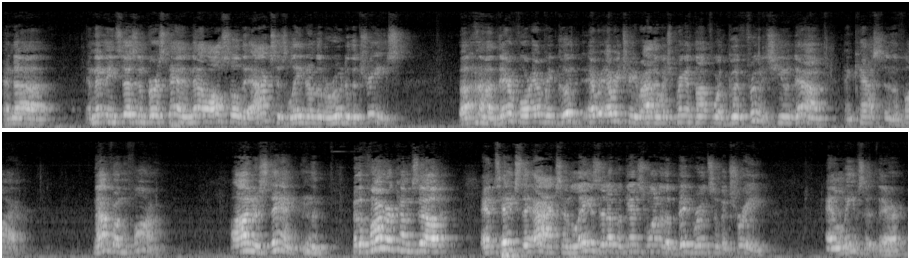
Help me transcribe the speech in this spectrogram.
and, uh, and then he says in verse 10, Now also the axe is laid under the root of the trees. Uh, therefore, every good, every, every tree rather which bringeth not forth good fruit is hewn down and cast into the fire. Now from the farm. I understand. but the farmer comes out and takes the axe and lays it up against one of the big roots of a tree and leaves it there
